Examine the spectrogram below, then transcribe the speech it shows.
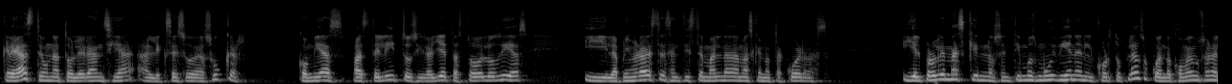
creaste una tolerancia al exceso de azúcar. Comías pastelitos y galletas todos los días y la primera vez te sentiste mal nada más que no te acuerdas. Y el problema es que nos sentimos muy bien en el corto plazo. Cuando comemos una,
